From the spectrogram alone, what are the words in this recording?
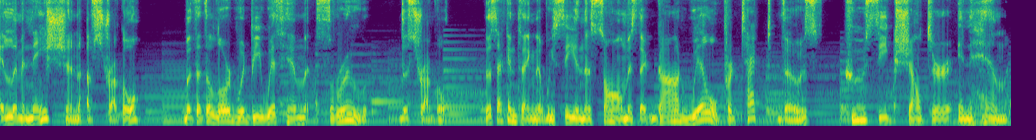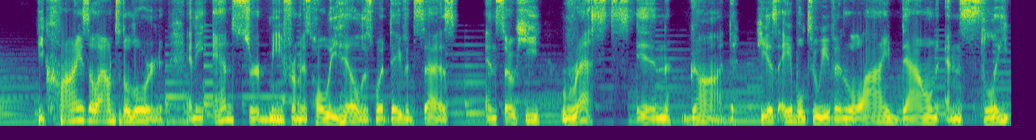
elimination of struggle, but that the Lord would be with him through the struggle. The second thing that we see in this psalm is that God will protect those who seek shelter in him. He cries aloud to the Lord, and he answered me from his holy hill, is what David says. And so he rests in God. He is able to even lie down and sleep.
